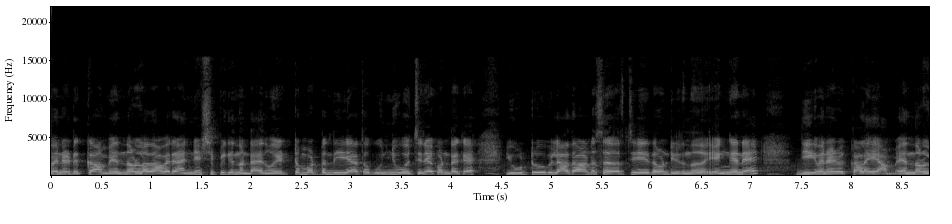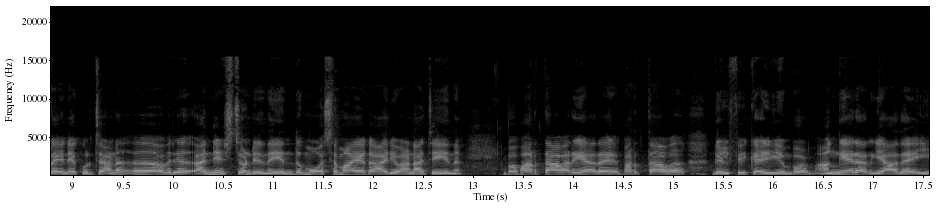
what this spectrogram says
ജീവൻ എടുക്കാം എന്നുള്ളത് അവർ അന്വേഷിപ്പിക്കുന്നുണ്ടായിരുന്നു. എട്ടും പൊട്ടും തീയാത്ത കുഞ്ഞു കൊച്ചിനെ കൊണ്ടൊക്കെ യൂട്യൂബിൽ അതാണ് സെർച്ച് ചെയ്തുകൊണ്ടിരുന്നത്. എങ്ങനെ ജീവൻ കളയാം എന്നുള്ളതിനെ കുറിച്ചാണ് അവർ അന്വേഷിച്ചുകൊണ്ടിരുന്നത്. എന്ത് മോശമായ കാര്യമാണ് ആ ചെയ്യുന്നത്? അപ്പോൾ ഭർത്താവ് അറിയാതെ ഭർത്താവ് ഗൾഫിൽ കഴിയുമ്പോൾ അങ്ങേരറിയാതെ ഈ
